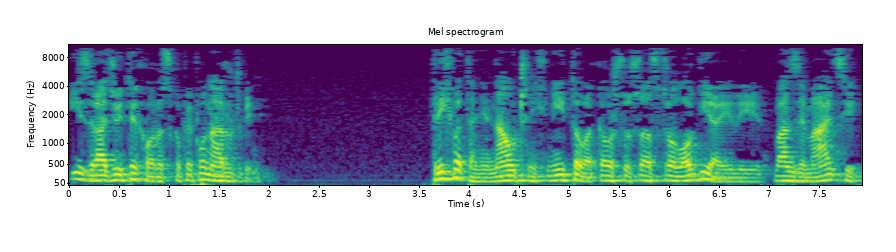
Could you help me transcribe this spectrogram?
Izrađujte horoskope po naručbini. Prihvatanje naučnih mitova kao što su astrologija ili vanzemaljci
